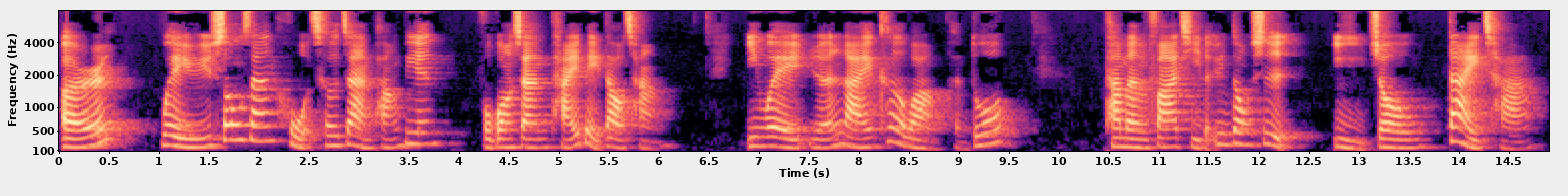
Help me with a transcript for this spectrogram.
而。位于松山火车站旁边，佛光山台北道场，因为人来客往很多，他们发起的运动是以粥代茶，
